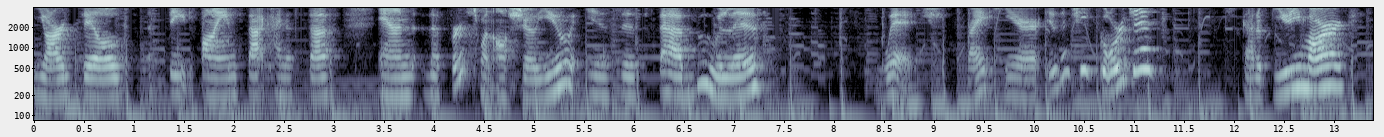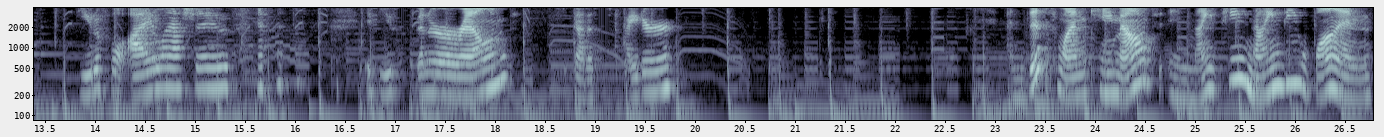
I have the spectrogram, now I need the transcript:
yard sales, estate finds, that kind of stuff. And the first one I'll show you is this fabulous witch right here. Isn't she gorgeous? She's got a beauty mark, beautiful eyelashes. if you spin her around, she's got a spider. This one came out in 1991.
